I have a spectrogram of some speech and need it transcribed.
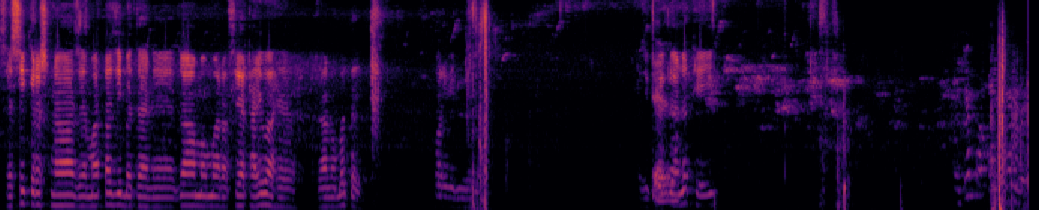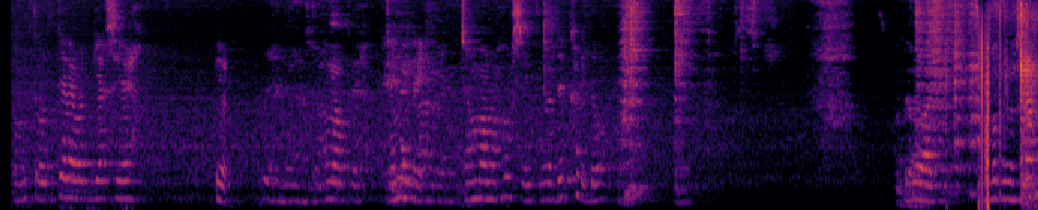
જય શ્રી કૃષ્ણ જય માતાજી બધાને. ગામ અમારા શેઠ આવ્યા છે જાનું બતાવી ફોર વ્હીલર હજી ભેગા નથી. મિત્રો અત્યારે વાગ્યા છે હવે આપણે જમી લઈએ. જમવામાં શું છે તમને દેખાડી દો. મગનું શાક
